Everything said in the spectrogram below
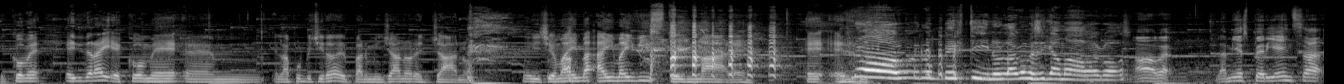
È come, Eddie Dry è come ehm, la pubblicità del parmigiano reggiano. E dice: Ma hai, ma- hai mai visto il mare? E, e- No, Robertino, là, come si chiamava cosa? No, beh, la mia esperienza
